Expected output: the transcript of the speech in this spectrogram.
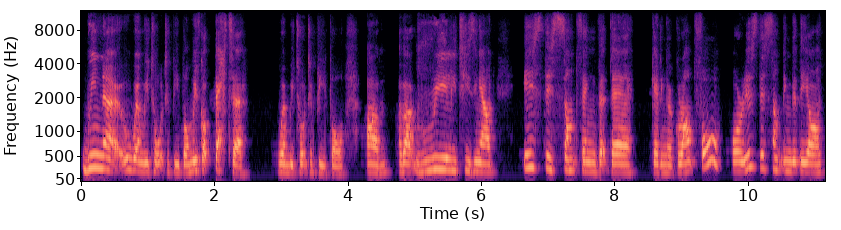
we know when we talk to people, and we've got better when we talk to people um, about really teasing out, is this something that they're getting a grant for? Or is this something that they are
